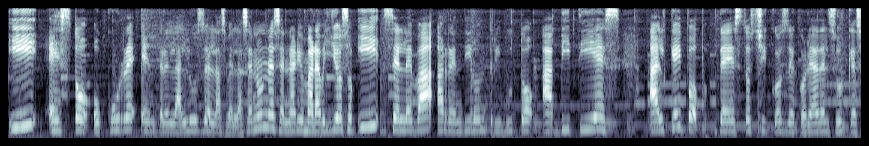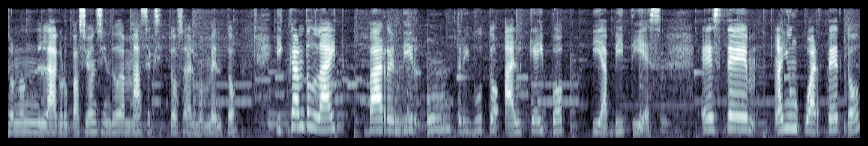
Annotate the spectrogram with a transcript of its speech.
Y esto ocurre entre la luz de las velas, en un escenario maravilloso. Y se le va a rendir un tributo a BTS, al K-pop de estos chicos de Corea del Sur, que son la agrupación sin duda más exitosa del momento. Y Candlelight va a rendir un tributo al K-pop y a BTS. Este, hay un cuarteto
